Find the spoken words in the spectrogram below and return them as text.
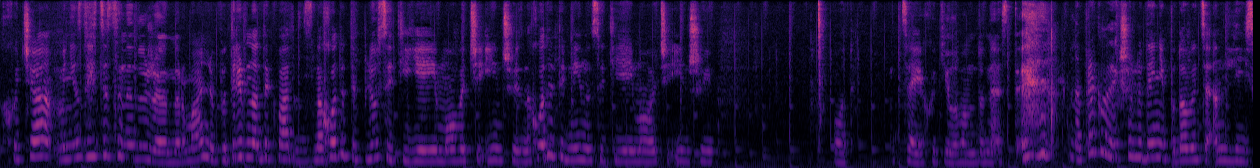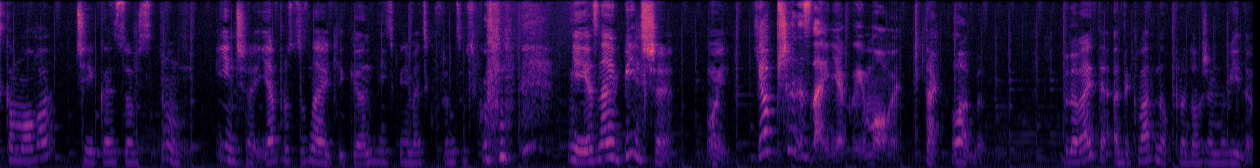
Хоча мені здається, це не дуже нормально. Потрібно адекватно знаходити плюси тієї мови чи іншої, знаходити мінуси тієї мови чи іншої. От, це я хотіла вам донести. Наприклад, якщо людині подобається англійська мова, чи якась зовсім ну, інша, я просто знаю тільки англійську, німецьку, французьку. Ні, я знаю більше. Ой, я взагалі не знаю ніякої мови. Так, ладно. Давайте адекватно продовжимо відео.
